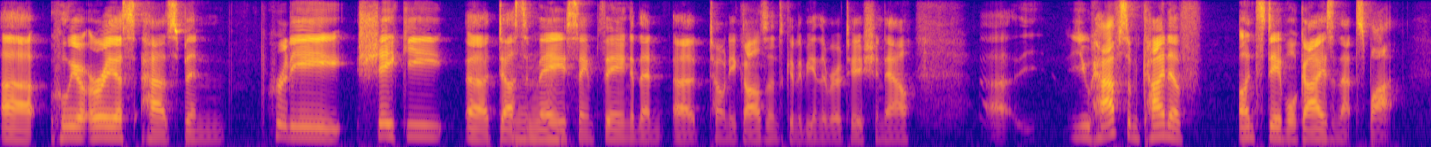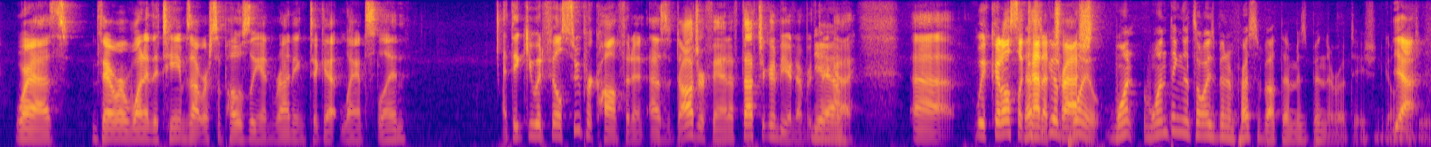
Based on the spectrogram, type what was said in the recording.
Uh, Julio Urias has been pretty shaky. Uh, Dustin May, same thing, and then uh, Tony Gonsolin's going to be in the rotation now. Uh, you have some kind of unstable guys in that spot, whereas there were one of the teams that were supposedly in running to get Lance Lynn. I think you would feel super confident as a Dodger fan if that's going to be your number three guy. Uh, we could also kind of trash. point. One one thing that's always been impressive about them has been their rotation. Going Yeah, into,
